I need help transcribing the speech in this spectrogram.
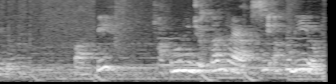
gitu. Tapi aku menunjukkan reaksi aku diem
